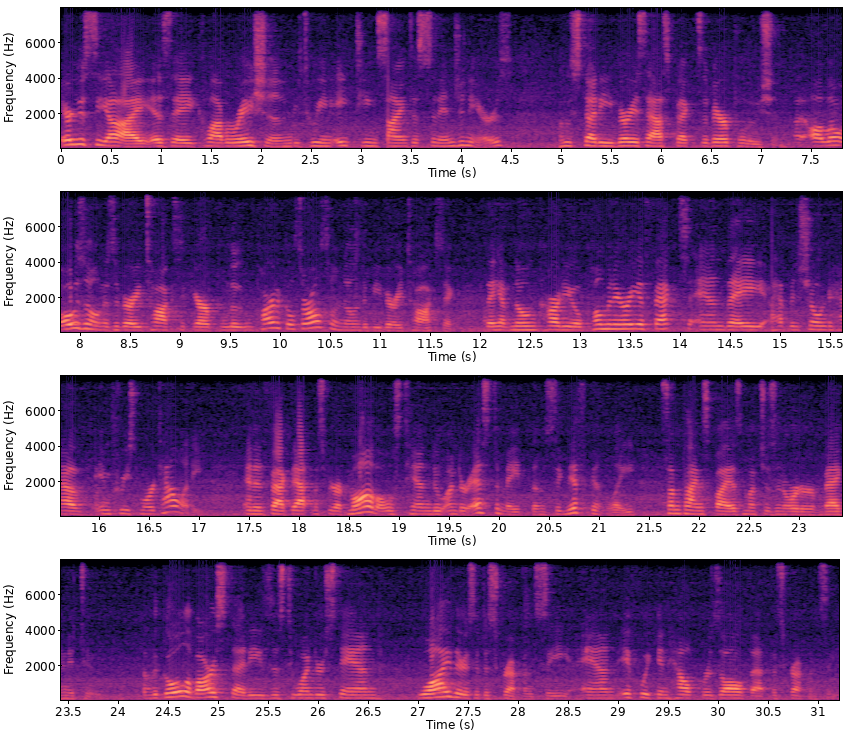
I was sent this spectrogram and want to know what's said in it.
AirUCI is a collaboration between 18 scientists and engineers who study various aspects of air pollution. Although ozone is a very toxic air pollutant, particles are also known to be very toxic. They have known cardiopulmonary effects and they have been shown to have increased mortality. And in fact, atmospheric models tend to underestimate them significantly, sometimes by as much as an order of magnitude. The goal of our studies is to understand why there's a discrepancy and if we can help resolve that discrepancy.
